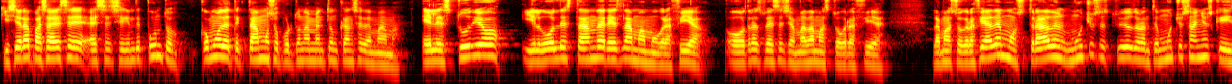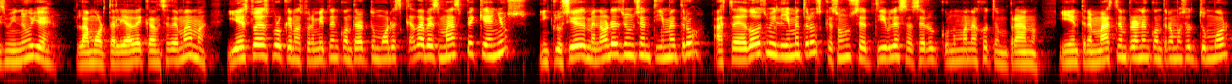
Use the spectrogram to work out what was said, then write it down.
Quisiera pasar a ese, ese siguiente punto. ¿Cómo detectamos oportunamente un cáncer de mama? El estudio y el gold estándar es la mamografía, otras veces llamada mastografía. La mastografía ha demostrado en muchos estudios durante muchos años que disminuye la mortalidad de cáncer de mama. Y esto es porque nos permite encontrar tumores cada vez más pequeños, inclusive menores de un centímetro, hasta de 2 milímetros, que son susceptibles a hacer con un manejo temprano. Y entre más temprano encontremos el tumor,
